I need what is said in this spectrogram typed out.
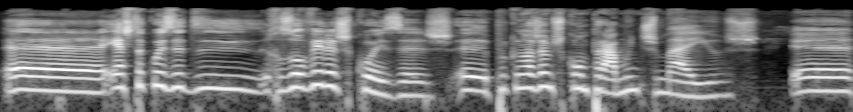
Uh, esta coisa de resolver as coisas, uh, porque nós vamos comprar muitos meios, uh,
